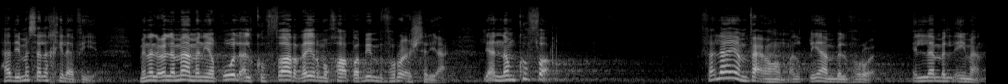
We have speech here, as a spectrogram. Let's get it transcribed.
هذه مسألة خلافية. من العلماء من يقول الكفار غير مخاطبين بفروع الشريعة لأنهم كفار. فلا ينفعهم القيام بالفروع إلا بالإيمان.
